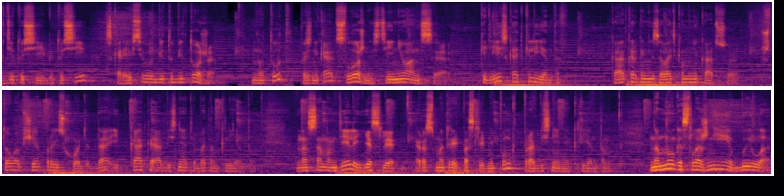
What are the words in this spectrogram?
в D2C и B2C, скорее всего в B2B тоже. Но тут возникают сложности и нюансы. Где искать клиентов? Как организовать коммуникацию? Что вообще происходит? Да? И как объяснять об этом клиентам? На самом деле, если рассмотреть последний пункт про объяснение клиентам, Намного сложнее было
